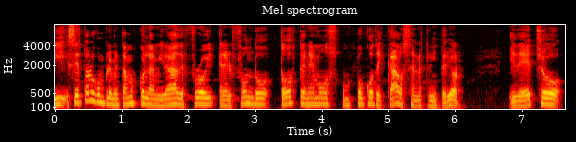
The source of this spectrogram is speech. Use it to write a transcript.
Y si esto lo complementamos con la mirada de Freud, en el fondo todos tenemos un poco de caos en nuestro interior. Y de hecho,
